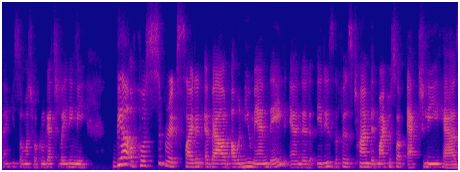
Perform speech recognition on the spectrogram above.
thank you so much for congratulating me. We are, of course, super excited about our new mandate, and it, it is the first time that Microsoft actually has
